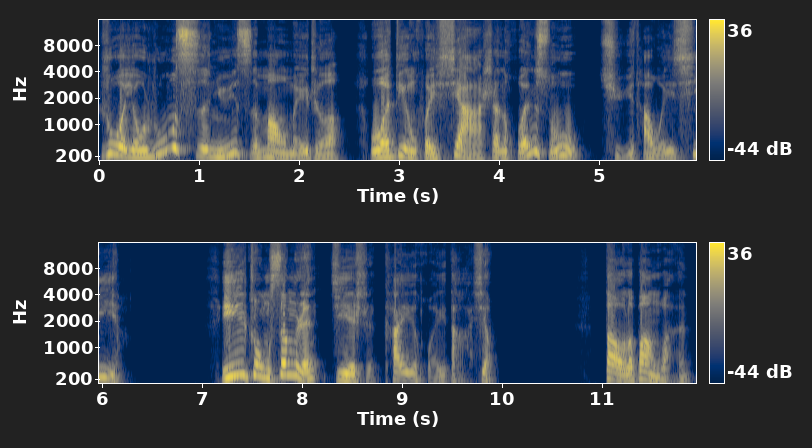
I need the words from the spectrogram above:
若有如此女子貌美者，我定会下山还俗，娶她为妻呀！”一众僧人皆是开怀大笑。到了傍晚，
